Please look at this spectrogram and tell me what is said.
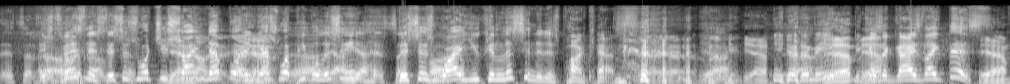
that, it's, that, It's sorry. business. This is what you Yeah. signed No, up for, yeah, and yeah. guess what, Yeah, people yeah, listening, yeah, it's this like, is fuck, why you can listen to this podcast. yeah, yeah. Yeah. I mean, Yeah. you know what I mean? Yeah, because yeah. of guys like this. Yeah.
